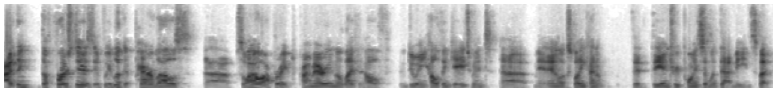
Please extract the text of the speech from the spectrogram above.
I think the first is if we look at parallels uh, so I operate primarily in the life and health, doing health engagement, uh, and I'll explain kind of the, the entry points and what that means. But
